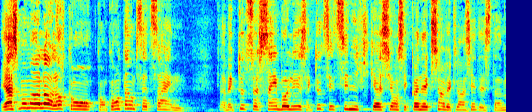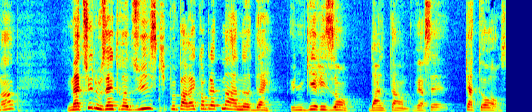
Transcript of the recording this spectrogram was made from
Et à ce moment-là, alors qu'on contemple cette scène, avec tout ce symbolisme, avec toute cette signification, ces connexions avec l'Ancien Testament, Matthieu nous introduit ce qui peut paraître complètement anodin, une guérison dans le temple, verset 14.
